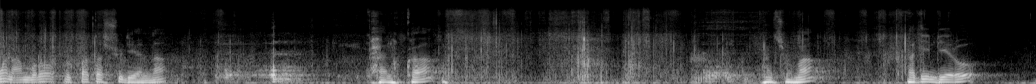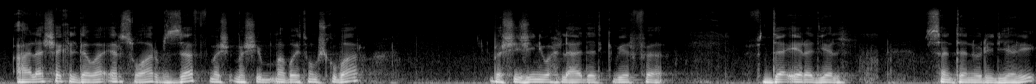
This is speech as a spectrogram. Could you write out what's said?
ونعمرو ال pâte à choux ديالنا؟ بحال هكا. هانتوما. غادي نديرو على شكل دوائر صغار بزاف ماشي ما بغيتهمش كبار باش يجيني واحد العدد كبير في في الدائرة ديال سانتانوري ديالي.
